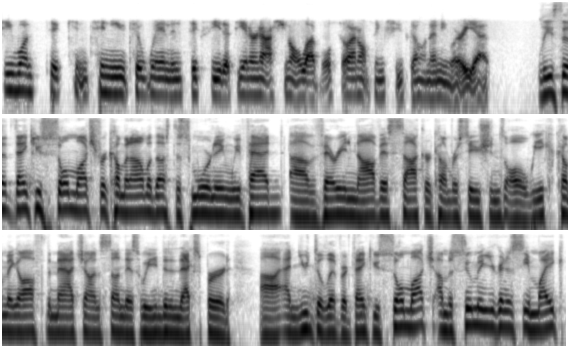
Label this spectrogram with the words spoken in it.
She wants to continue to win and succeed at the international level. So I don't think she's going anywhere yet. Lisa, thank you so much for coming on with us this morning. We've had uh, very novice soccer conversations all week coming off the match on Sunday, so we needed an expert, uh, and you delivered. Thank you so much. I'm assuming you're going to see Mike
